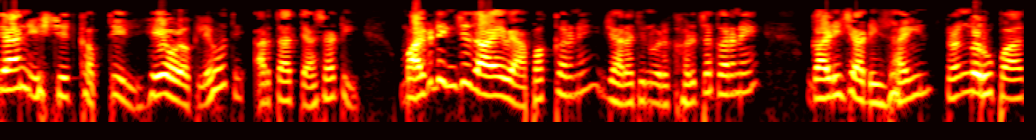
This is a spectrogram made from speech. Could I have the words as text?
त्या निश्चित खपतील हे ओळखले होते. अर्थात त्यासाठी मार्केटिंगचे जाळे व्यापक करणे जाहिरातींवर खर्च करणे गाडीच्या डिझाईन रंगरूपात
